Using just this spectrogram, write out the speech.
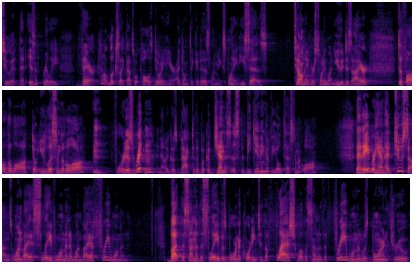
to it that isn't really there. Kind of looks like that's what Paul's doing here. I don't think it is. Let me explain. He says, Tell me, verse 21, you who desire to follow the law. Don't you listen to the law? For it is written, and now he goes back to the book of Genesis, the beginning of the Old Testament law, that Abraham had two sons, one by a slave woman and one by a free woman. But the son of the slave was born according to the flesh, while the son of the free woman was born through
